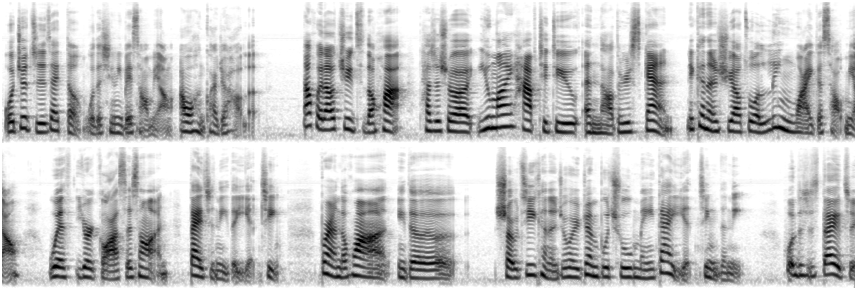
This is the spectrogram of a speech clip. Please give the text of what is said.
我就只是在等我的行李被扫描啊，我很快就好了。那回到句子的话，他是说，You might have to do another scan。你可能需要做另外一个扫描，with your glasses on，戴着你的眼镜，不然的话，你的手机可能就会认不出没戴眼镜的你，或者是戴着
